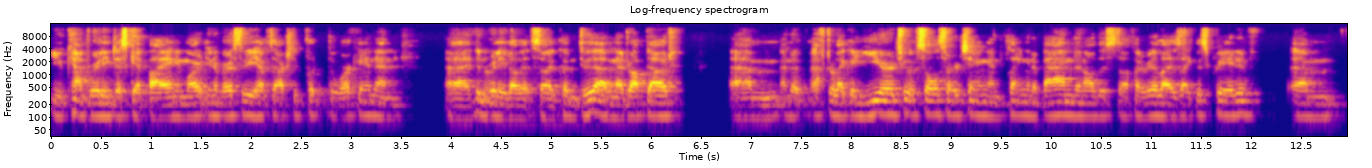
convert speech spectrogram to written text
you can't really just get by anymore at university. You have to actually put the work in, and uh, I didn't really love it, so I couldn't do that, and I dropped out. Um, and after like a year or two of soul searching and playing in a band and all this stuff, I realized like this creative um,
